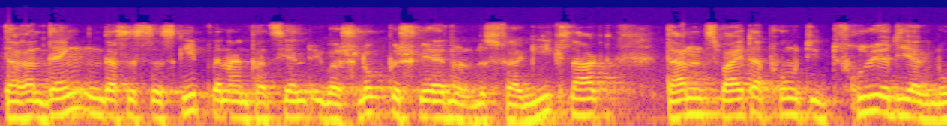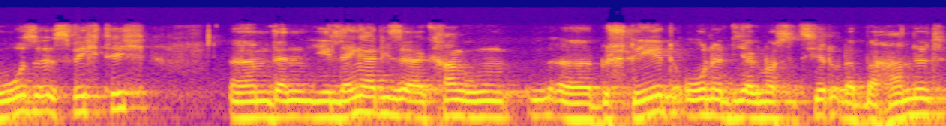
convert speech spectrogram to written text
Daran denken, dass es das gibt, wenn ein Patient über Schluckbeschwerden oder Dysphagie klagt. Dann zweiter Punkt, die frühe Diagnose ist wichtig. Ähm, denn je länger diese Erkrankung äh, besteht, ohne diagnostiziert oder behandelt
